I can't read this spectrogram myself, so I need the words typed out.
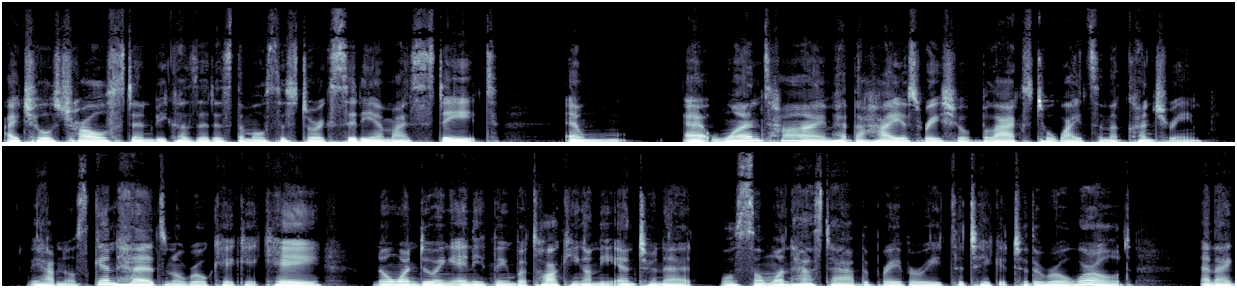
I chose Charleston because it is the most historic city in my state and at one time had the highest ratio of blacks to whites in the country. We have no skinheads, no real KKK, no one doing anything but talking on the internet. Well, someone has to have the bravery to take it to the real world. And I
